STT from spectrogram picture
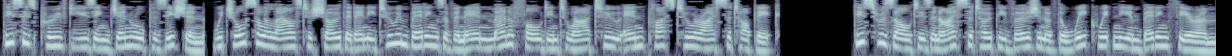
This is proved using general position, which also allows to show that any two embeddings of an n-manifold into R2 n plus 2 are isotopic. This result is an isotopy version of the weak Whitney embedding theorem.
